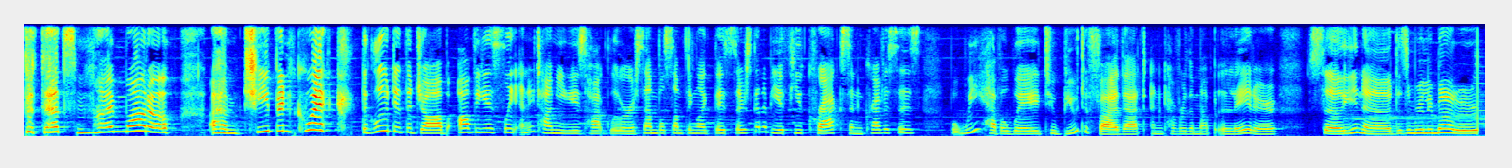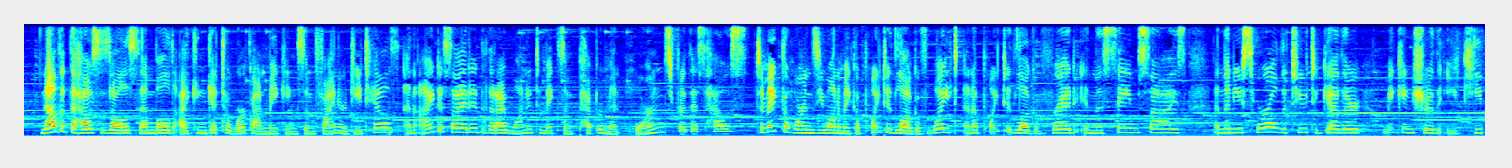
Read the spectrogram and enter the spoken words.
but that's my motto. I'm cheap and quick. The glue did the job. Obviously, anytime you use hot glue or assemble something like this, there's gonna be a few cracks and crevices, but we have a way to beautify that and cover them up later. So, you know, it doesn't really matter. Now that the house is all assembled, I can get to work on making some finer details, and I decided that I wanted to make some peppermint horns for this house. To make the horns, you want to make a pointed log of white and a pointed log of red in the same size, and then you swirl the two together, making sure that you keep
